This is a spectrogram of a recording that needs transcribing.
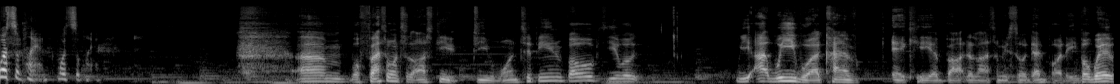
what's the plan? What's the plan? Um. Well, first I wanted to ask you: Do you want to be involved? You were. We uh, we were kind of icky about the last time we saw a dead body, but we're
